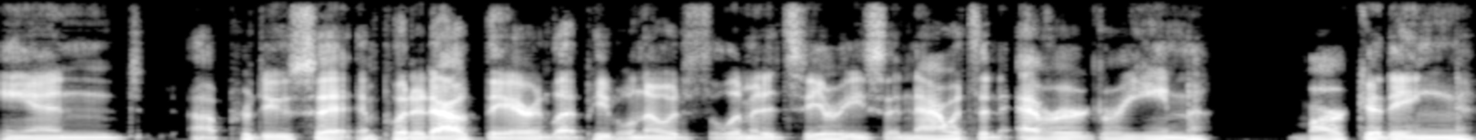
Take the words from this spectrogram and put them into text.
and uh, produce it and put it out there and let people know it's a limited series. And now it's an evergreen marketing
